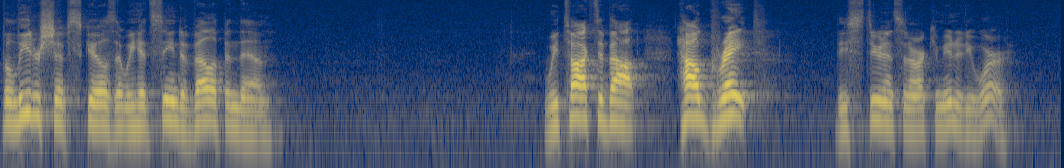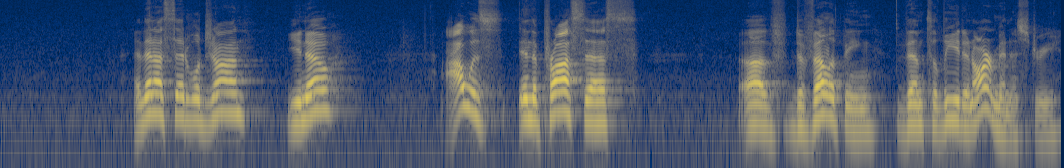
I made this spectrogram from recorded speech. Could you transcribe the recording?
the leadership skills that we had seen develop in them. We talked about how great these students in our community were. And then I said, Well, John, you know, I was in the process of developing them to lead in our ministry.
